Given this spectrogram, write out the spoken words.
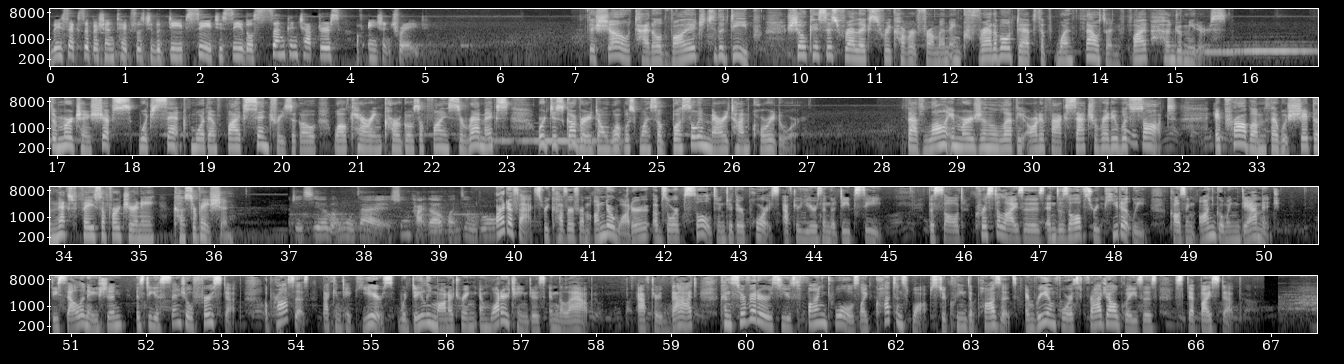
This exhibition takes us to the deep sea to see those sunken chapters of ancient trade. The show, titled Voyage to the Deep, showcases relics recovered from an incredible depth of 1,500 meters. The merchant ships, which sank more than five centuries ago while carrying cargoes of fine ceramics, were discovered on what was once a bustling maritime corridor. That long immersion left the artifacts saturated with salt, a problem that would shape the next phase of our journey conservation. Artifacts recovered from underwater absorb salt into their pores after years in the deep sea. The salt crystallizes and dissolves repeatedly, causing ongoing damage. Desalination is the essential first step, a process that can take years with daily monitoring and water changes in the lab. After that, conservators use fine tools like cotton swabs to clean deposits and reinforce fragile glazes step by step.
